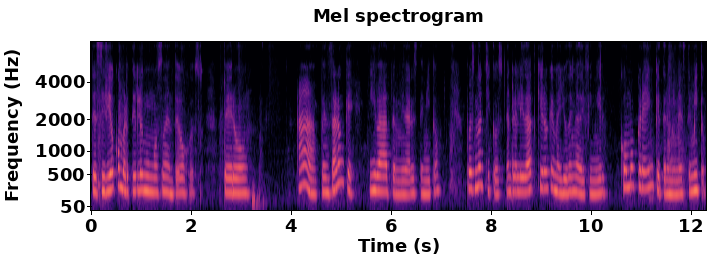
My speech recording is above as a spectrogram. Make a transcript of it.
decidió convertirlo en un oso de anteojos. Pero... Ah, ¿pensaron que iba a terminar este mito? Pues no chicos, en realidad quiero que me ayuden a definir cómo creen que termina este mito.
